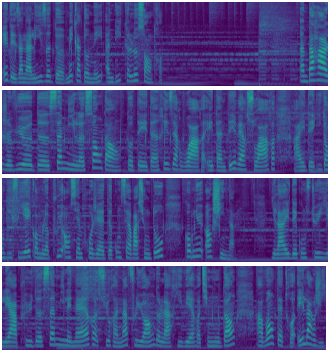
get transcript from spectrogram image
et des analyses de mégadonnées, indique le centre. Un barrage vieux de 5100 ans, doté d'un réservoir et d'un déversoir, a été identifié comme le plus ancien projet de conservation d'eau connu en Chine. Il a été construit il y a plus de cinq millénaires sur un affluent de la rivière Qingmudang avant d'être élargi.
